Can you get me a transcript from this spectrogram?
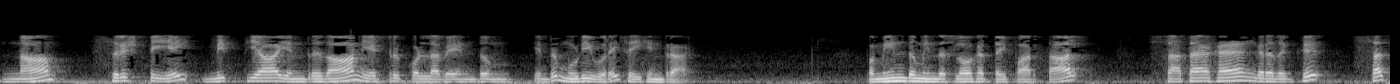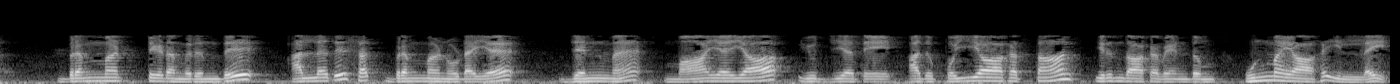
நாம் சிருஷ்டியை மித்யா என்றுதான் ஏற்றுக்கொள்ள வேண்டும் என்று முடிவுரை செய்கின்றார். இப்ப மீண்டும் இந்த ஸ்லோகத்தை பார்த்தால் சதகங்கிறதுக்கு சத் பிரம்மத்திடமிருந்து அல்லது சத் பிரம்மனுடைய ஜென்ம மாயையா யுஜ்யதே. அது பொய்யாகத்தான் இருந்தாக வேண்டும். உண்மையாக இல்லை.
